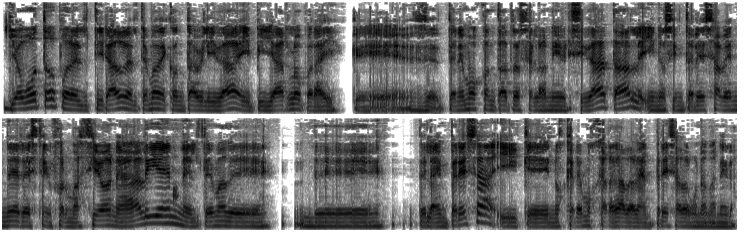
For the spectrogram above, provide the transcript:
Yo voto por el tirado del tema de contabilidad y pillarlo por ahí. Que tenemos contratos en la universidad, tal, y nos interesa vender esta información a alguien, el tema de, de la empresa, y que nos queremos cargar a la empresa de alguna manera.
